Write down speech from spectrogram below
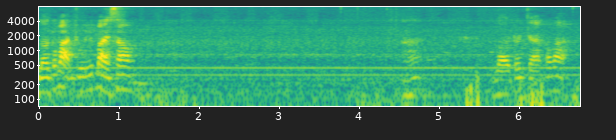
Rồi các bạn chú ý bài sau rồi tôi chào các bạn.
